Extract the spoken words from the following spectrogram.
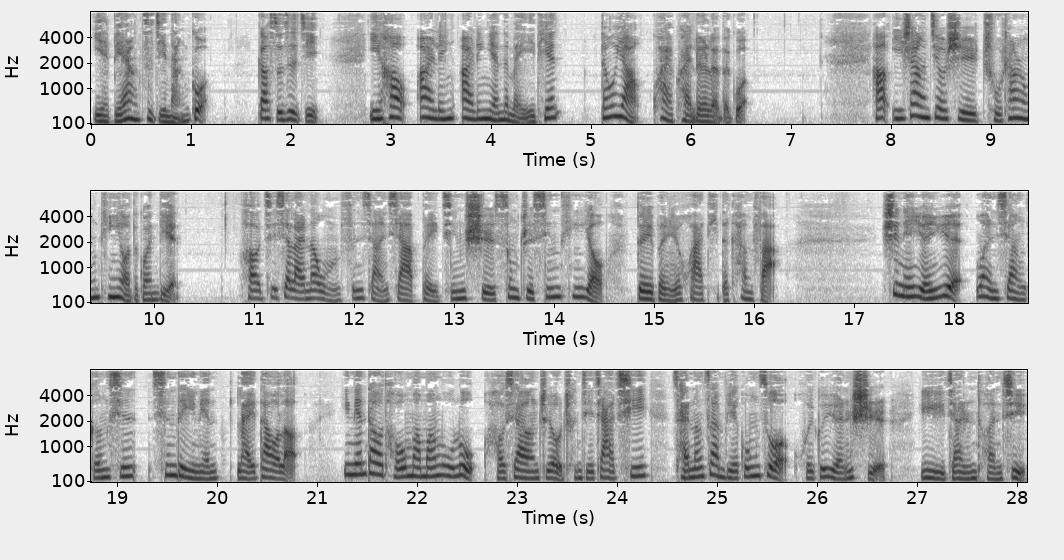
也别让自己难过。告诉自己，以后二零二零年的每一天都要快快乐乐的过。好，以上就是楚昌荣听友的观点。好，接下来呢，我们分享一下北京市宋志新听友对本月话题的看法。是年元月，万象更新，新的一年来到了。一年到头忙忙碌碌，好像只有春节假期才能暂别工作，回归原始，与家人团聚，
